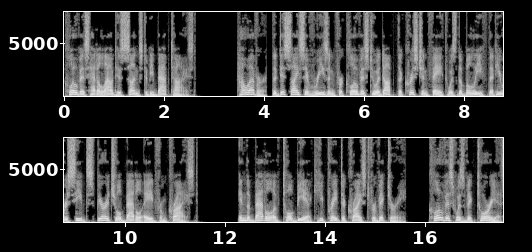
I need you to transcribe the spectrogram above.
Clovis had allowed his sons to be baptized. However, the decisive reason for Clovis to adopt the Christian faith was the belief that he received spiritual battle aid from Christ. In the Battle of Tolbiac he prayed to Christ for victory. Clovis was victorious,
